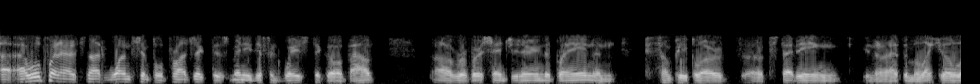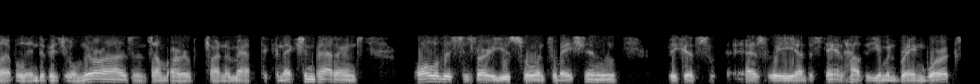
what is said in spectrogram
I will point out it's not one simple project. There's many different ways to go about uh, reverse engineering the brain, and some people are uh, studying, you know, at the molecular level individual neurons, and some are trying to map the connection patterns. All of this is very useful information because as we understand how the human brain works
